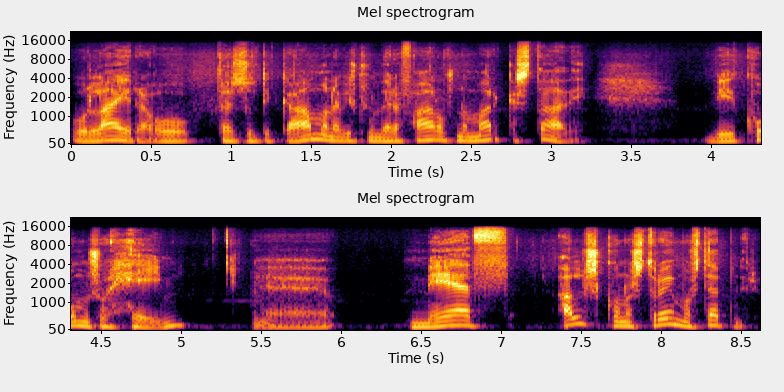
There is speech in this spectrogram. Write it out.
og læra og það er svolítið gaman að við skulum vera að fara á svona marga staði við komum svo heim mm. eh, með alls konar ströym og stefnur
